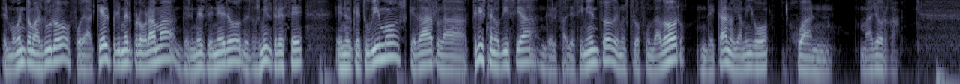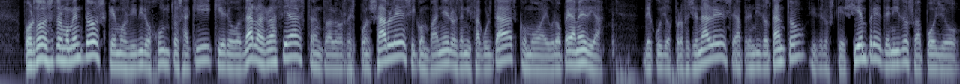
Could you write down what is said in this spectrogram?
el momento más duro fue aquel primer programa del mes de enero de 2013 en el que tuvimos que dar la triste noticia del fallecimiento de nuestro fundador, decano y amigo Juan Mayorga. Por todos estos momentos que hemos vivido juntos aquí, quiero dar las gracias tanto a los responsables y compañeros de mi facultad como a Europea Media, de cuyos profesionales he aprendido tanto y de los que siempre he tenido su apoyo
